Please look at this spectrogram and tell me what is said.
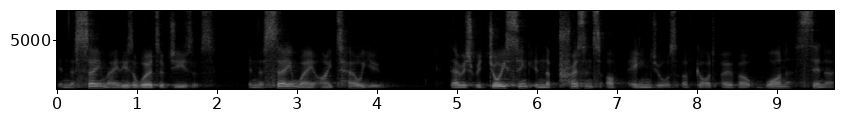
In the same way, these are words of Jesus. In the same way, I tell you, there is rejoicing in the presence of angels of God over one sinner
